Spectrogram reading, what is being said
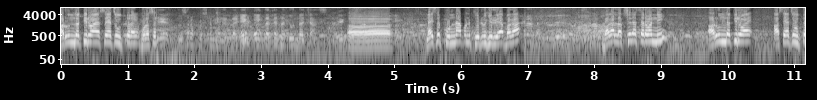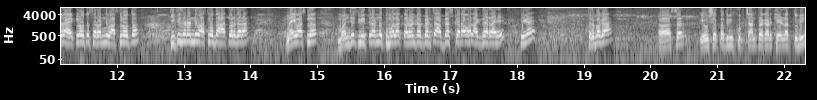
अरुंधती रॉय असं याचं उत्तर आहे. बोला सर दुसरा प्रश्न एकदा त्यांना दोनदा चान्स नाही सर पुन्हा आपण फिरू घेऊया. बघा. बघा लक्ष द्या सर्वांनी. अरुंधती रॉय असं याचं उत्तर ऐकलं होतं सर्वांनी वाचलं होतं. किती जणांनी वाचलं होतं? हात वर करा. नाही वाचलं? म्हणजेच मित्रांनो तुम्हाला करंट अफेअरचा अभ्यास करावा लागणार आहे. ठीक आहे? तर बघा सर येऊ शकता तुम्ही खूप छान प्रकारे खेळलात तुम्ही.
